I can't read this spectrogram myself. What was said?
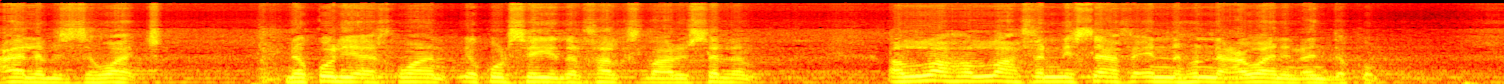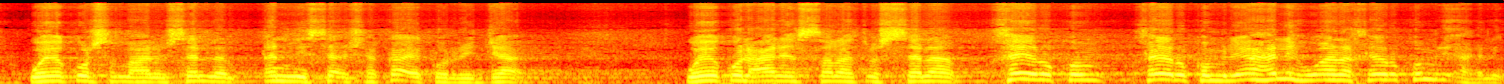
عالم الزواج. نقول يا إخوان يقول سيد الخلق صلى الله عليه وسلم الله الله في النساء فإنهن عوان عندكم. ويقول صلى الله عليه وسلم النساء شقائق الرجال. ويقول عليه الصلاة والسلام خيركم خيركم لأهله وأنا خيركم لأهلي.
